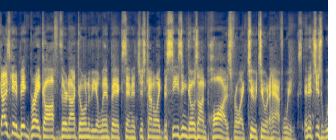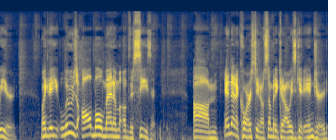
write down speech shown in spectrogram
guys get a big break off if they're not going to the Olympics, and it's just kind of like the season goes on pause for like two two and a half weeks, and it's just weird. Like they lose all momentum of the season, um, and then of course you know somebody could always get injured.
